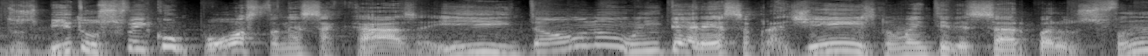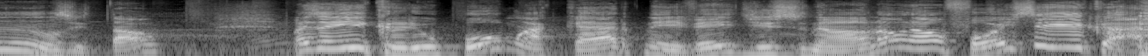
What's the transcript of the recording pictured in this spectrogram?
Dos Beatles foi composta nessa casa aí, então não interessa pra gente, não vai interessar para os fãs e tal. Mas aí, cara, o Paul McCartney veio e disse: Não, não, não, foi sim, cara.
